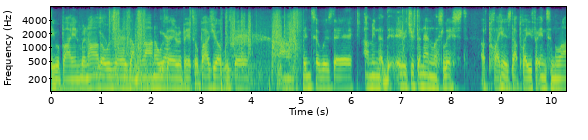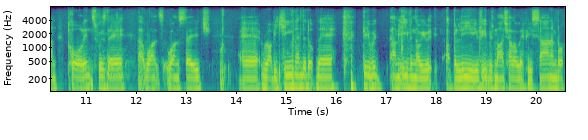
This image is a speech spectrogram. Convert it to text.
They were buying. Ronaldo yeah. was there, Zamorano was yeah. there, Roberto Baggio was there, um, Winter was there. I mean, it was just an endless list of players that played for Inter Milan. Paul Ince was there at one, one stage. Uh, Robbie Keane ended up there. they would, I mean, even though he, I believe he was Marcello Lippi's signing, but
